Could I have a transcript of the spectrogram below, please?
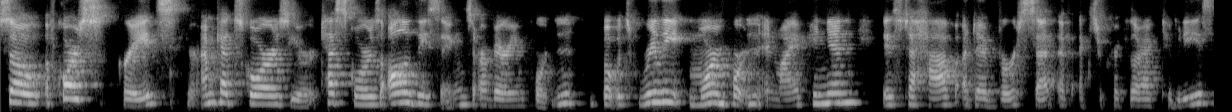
So, of course, grades, your MCAT scores, your test scores, all of these things are very important. But what's really more important, in my opinion, is to have a diverse set of extracurricular activities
